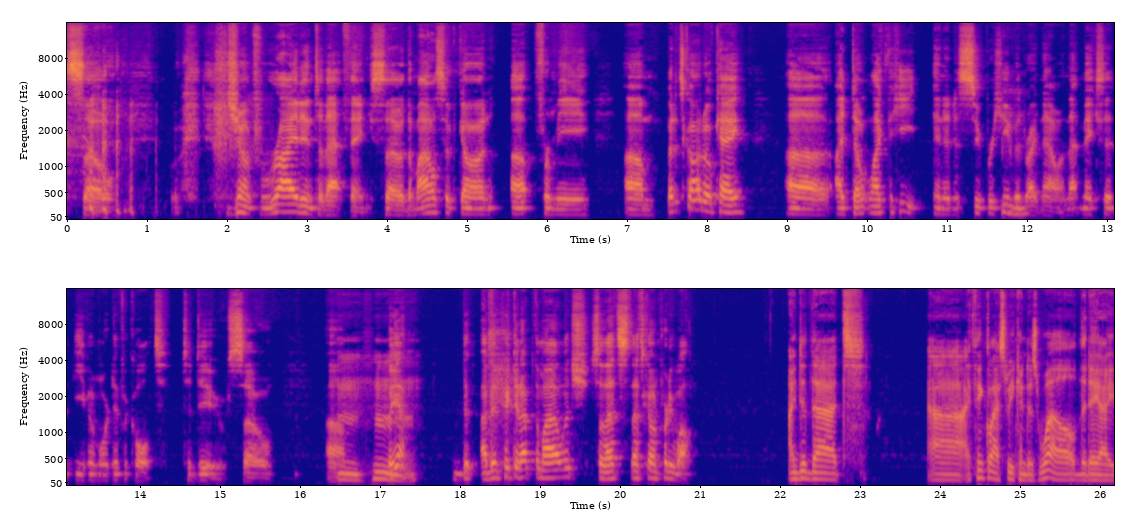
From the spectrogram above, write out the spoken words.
So jumped right into that thing. So the miles have gone up for me, um, but it's gone okay. Uh, I don't like the heat, and it is super humid Mhm. right now, and that makes it even more difficult to do. So, um, Mhm. but yeah. I've been picking up the mileage, so that's that's gone pretty well. I did that. Uh, I think last weekend as well. The day I,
